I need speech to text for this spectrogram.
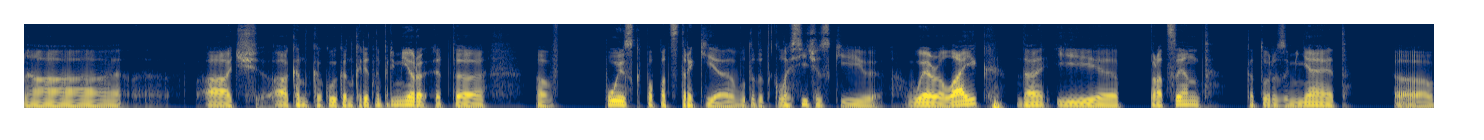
А, а, а какой конкретный пример? Это в поиск по подстроке, вот этот классический where like, да, и процент, который заменяет э,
